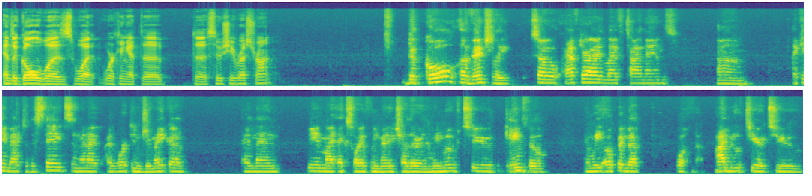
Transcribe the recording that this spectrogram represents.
And the goal was what? Working at the the sushi restaurant. The goal eventually. So after I left Thailand, um, I came back to the states, and then I, I worked in Jamaica, and then me and my ex-wife we met each other, and then we moved to Gainesville, and we opened up. Well, I moved here to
